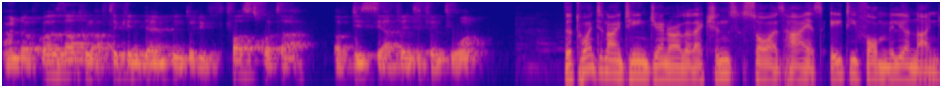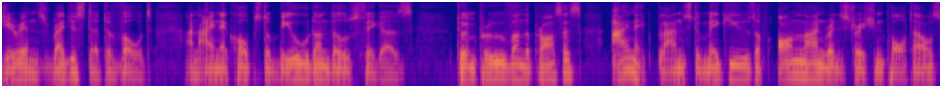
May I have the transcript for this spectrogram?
And of course, that will have taken them into the first quarter of this year, 2021. The 2019 general elections saw as high as 84 million Nigerians register to vote, and INEC hopes to build on those figures. To improve on the process, INEC plans to make use of online registration portals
